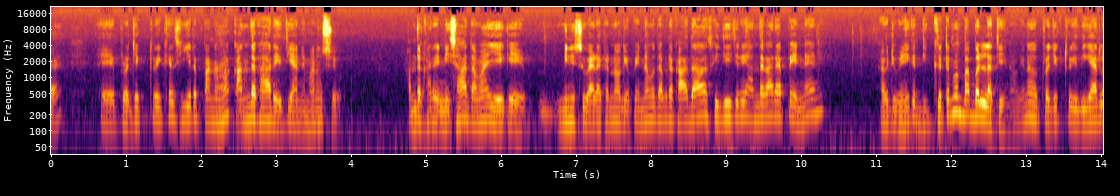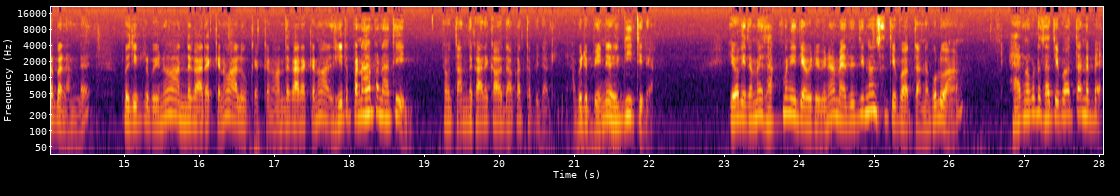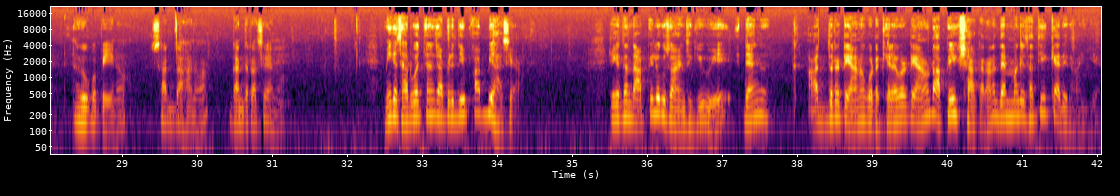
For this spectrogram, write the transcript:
ඒ ප්‍රොජෙක්ටර් එක 150ක් අන්ධකාරයේ තියන්නේ මිනිස්සු. අන්ධකාරය නිසා තමයි ඒකේ මිනිස්සු වැඩ කරනවා වගේ පෙන්නමුත් අපිට කවදාවත් විදිහට අන්ධකාරයක් පේන්නේ නැහැ අපිට මේක දිග්ගටම බබල්ලා තියෙනවා. කියන ප්‍රොජෙක්ටර් දිගහැරලා බලන්න ප්‍රොජෙක්ටර් පේනවා අන්ධකාරයක් කරනවා ආලෝකයක් කරනවා අන්ධකාරයක් කරනවා 150 50 තියෙනවා. නමුත් අන්ධකාරය කවදාකවත් අපි දකින්නේ. අපිට පේන්නේ රිදීතිරයක්. ඒ වගේ තමයි සක්මනේදී අපිට වෙනවා මැදදී නම් සතිය පවත්වන්න පුළුවන්. හැරෙනකොට සතිය පවත්වන්න බෑ. රූප පේනවා, ශබ්ද අහනවා, ගන්ධ රස යනවා. මේක සරුවචනස අපිට දීපු අභ්‍යාසයක්. ඒක තමයි අපි ලොකු සායන්ස් කිව්වේ දැන් අද්දරට යනකොට කෙලවරට යනකොට අපේක්ෂා කරන දැන් මගේ සතිය කැඩෙනවා කිය.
